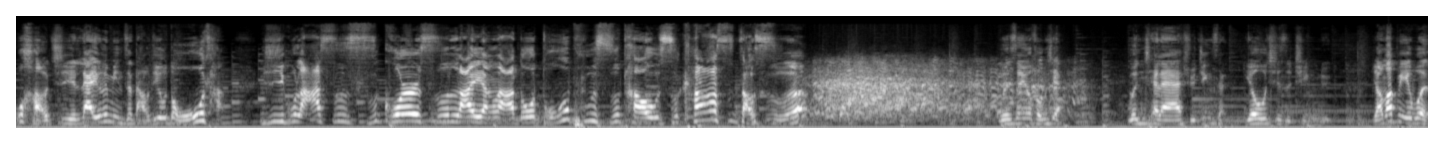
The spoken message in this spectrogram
我好奇男友的名字到底有多长？尼古拉斯·斯科尔斯、莱昂纳多、多普斯、陶斯、卡斯、赵斯。纹身有风险，纹前呢需谨慎，尤其是情侣，要么别纹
